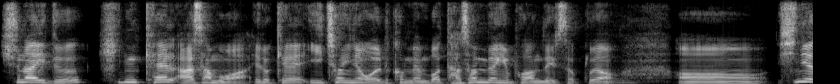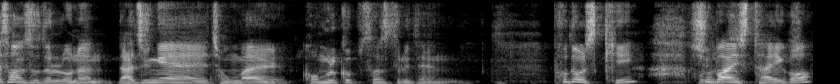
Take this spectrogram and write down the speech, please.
슈나이드, 힌켈, 아사모아 이렇게 2002년 월드컵 멤버 5명이 포함되어 있었고요. 어, 신예 선수들로는 나중에 정말 거물급 선수들이 된 포돌스키, 슈바인슈타이거,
